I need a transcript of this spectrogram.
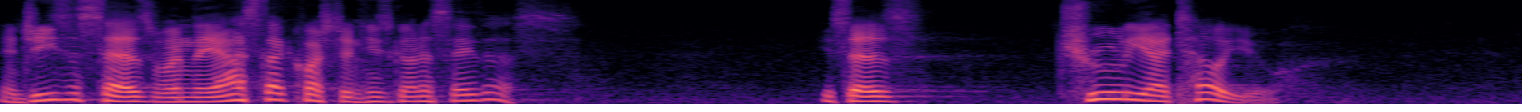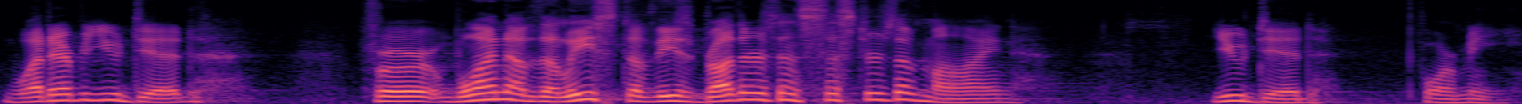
And Jesus says, when they ask that question, he's going to say this. He says, Truly I tell you, whatever you did for one of the least of these brothers and sisters of mine, you did for me.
